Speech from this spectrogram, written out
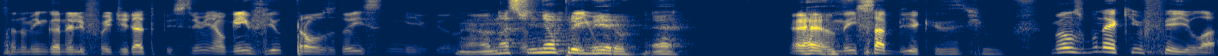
se eu não me engano ele foi direto pro streaming. Alguém viu Trolls 2? Ninguém viu, né? Não, eu não assisti Eu nem o vi nenhum. primeiro, é. É, eu nem sabia que existia um. Mas uns bonequinhos feios lá.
